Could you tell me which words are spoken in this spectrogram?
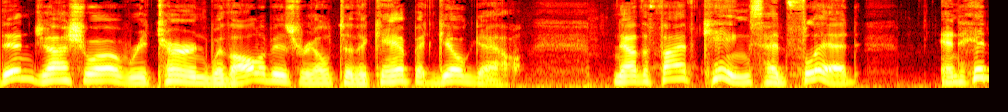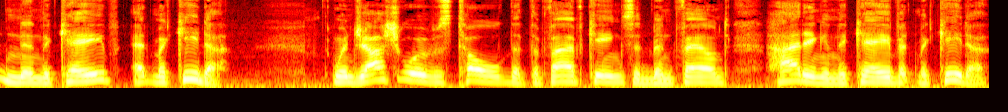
Then Joshua returned with all of Israel to the camp at Gilgal. Now the five kings had fled and hidden in the cave at Makkedah. When Joshua was told that the five kings had been found hiding in the cave at Makkedah,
